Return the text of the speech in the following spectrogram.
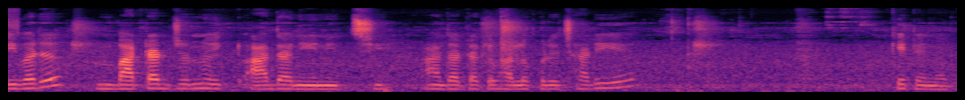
এইবারে বাটার জন্য একটু আদা নিয়ে নিচ্ছি। আদাটাকে ভালো করে ছাড়িয়ে কেটে নেব।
